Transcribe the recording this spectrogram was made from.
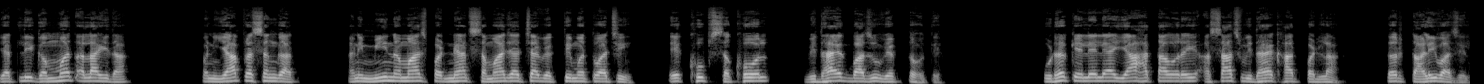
यातली गंमत अलाहिदा. पण या प्रसंगात आणि मी नमाज पडण्यात समाजाच्या व्यक्तिमत्वाची एक खूप सखोल विधायक बाजू व्यक्त होते. पुढं केलेल्या या हातावरही असाच विधायक हात पडला. तर टाळी वाजेल.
